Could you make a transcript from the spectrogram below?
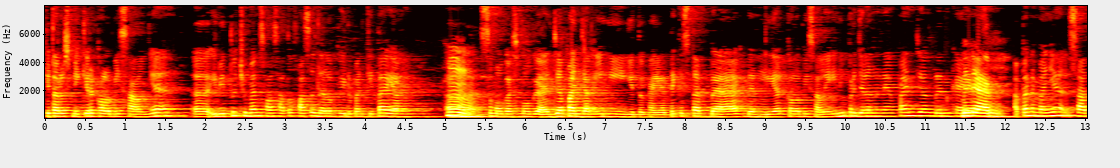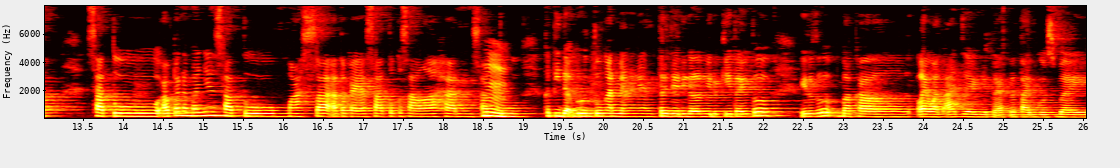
kita harus mikir kalau misalnya uh, ini tuh cuman salah satu fase dalam kehidupan kita yang uh, hmm. semoga semoga aja panjang ini gitu kayak take a step back dan lihat kalau misalnya ini perjalanan yang panjang dan kayak Benar. apa namanya saat satu apa namanya satu masa atau kayak satu kesalahan satu hmm. ketidakberuntungan yang yang terjadi dalam hidup kita itu itu tuh bakal lewat aja gitu as the time goes by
